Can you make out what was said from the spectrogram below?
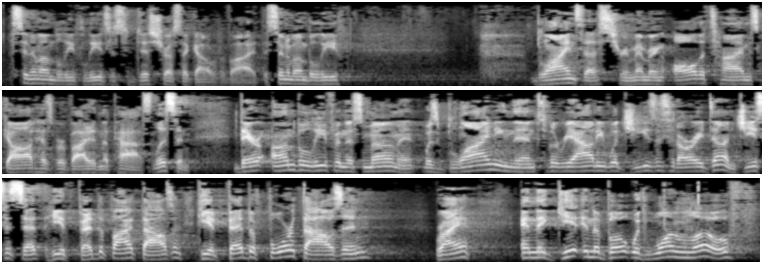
The sin of unbelief leads us to distrust that God will provide. The sin of unbelief blinds us to remembering all the times God has provided in the past. Listen, their unbelief in this moment was blinding them to the reality of what Jesus had already done. Jesus said he had fed the 5,000, he had fed the 4,000, right? And they get in the boat with one loaf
